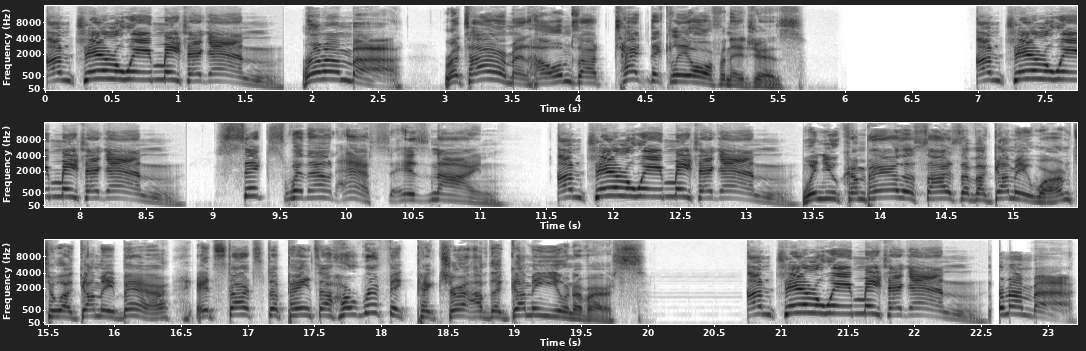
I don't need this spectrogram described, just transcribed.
Until we meet again. Remember, retirement homes are technically orphanages. Until we meet again. Six without S is nine. Until we meet again. When you compare the size of a gummy worm to a gummy bear, it starts to paint a horrific picture of the gummy universe. Until we meet again. Remember,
